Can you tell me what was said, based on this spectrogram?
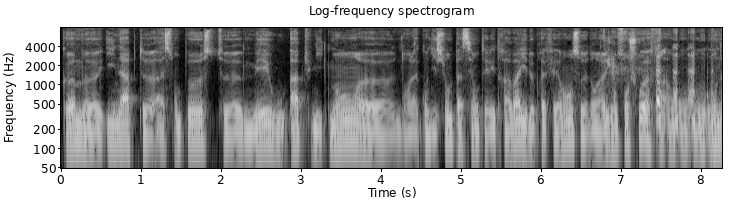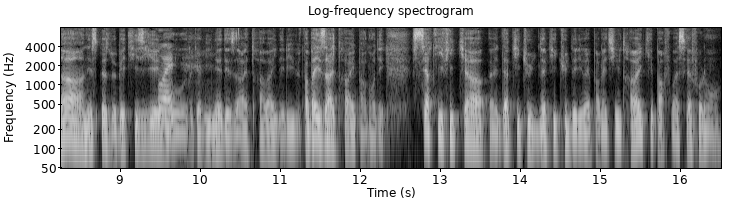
comme inapte à son poste, mais ou apte uniquement euh, dans la condition de passer en télétravail et de préférence euh, dans la région de son choix. Enfin, on, a un espèce de bêtisier Ouais. au cabinet des arrêts de travail délivrés, enfin pas des arrêts de travail, pardon, des certificats euh, d'aptitude, d'aptitude délivrés par médecine du travail, qui est parfois assez affolant.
